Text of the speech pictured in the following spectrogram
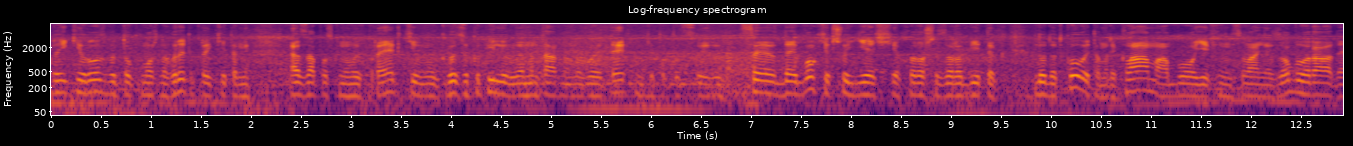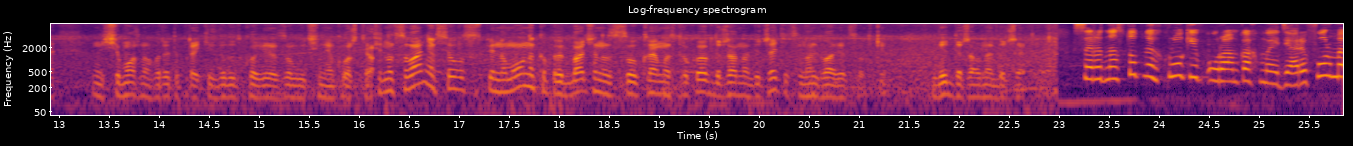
про який розвиток можна говорити, про який там е, запуск нових проєктів, закупівлю елементарно нової техніки. Тобто це, дай Бог, якщо є ще хороший заробіток додатковий, там реклама або є фінансування з облради, ще можна говорити про якісь додаткові залучення коштів. Фінансування всього суспільномовника передбачено з окремою строкою в державному бюджеті це 0,2% від державного бюджету. Серед наступних кроків у рамках медіареформи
